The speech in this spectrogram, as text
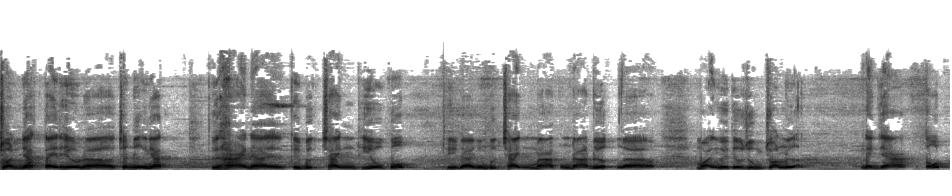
chuẩn nhất, tay thêu là chất lượng nhất. Thứ hai là cái bức tranh thiêu cốp thì là những bức tranh mà cũng đã được uh, mọi người tiêu dùng chọn lựa đánh giá tốt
